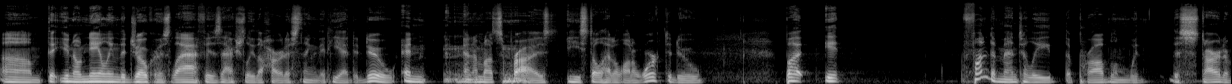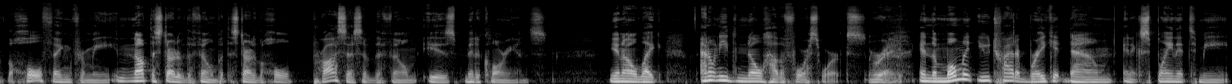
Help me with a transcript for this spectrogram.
um, that you know nailing the Joker's laugh is actually the hardest thing that he had to do, and and I'm not surprised. He still had a lot of work to do, but it fundamentally the problem with the start of the whole thing for me, not the start of the film, but the start of the whole process of the film is midichlorians. You know, like I don't need to know how the force works. Right. And the moment you try to break it down and explain it to me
